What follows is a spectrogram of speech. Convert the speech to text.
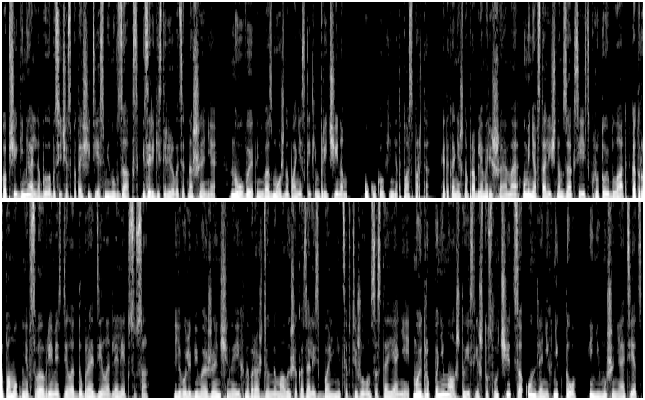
Вообще гениально было бы сейчас потащить Ясмину в ЗАГС и зарегистрировать отношения. Но, увы, это невозможно по нескольким причинам. У куколки нет паспорта. Это, конечно, проблема решаемая. У меня в столичном ЗАГСе есть крутой Блад, который помог мне в свое время сделать доброе дело для Лексуса. Его любимая женщина и их новорожденный малыш оказались в больнице в тяжелом состоянии. Мой друг понимал, что если что случится, он для них никто, и не муж, и не отец.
